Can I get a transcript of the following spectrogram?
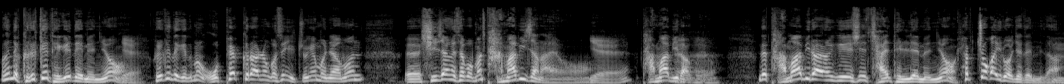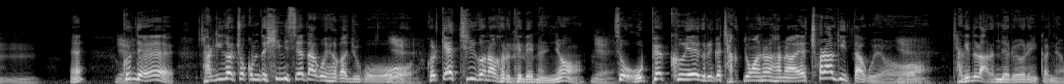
그런데 그렇게 되게 되면요. 예. 그렇게 되게 되면 오페크라는 것은 일종의 뭐냐면 시장에서 보면 담합이잖아요. 예. 담합이라고요. 예. 근데 담합이라는 것이 잘 되려면요 협조가 이루어져야 됩니다. 음, 음. 예? 예. 그런데 자기가 조금 더 힘이 세다고 해가지고 예. 그걸 깨트리거나 그렇게 음. 되면요. 예. 그래서 오페크에 그러니까 작동하는 하나의 철학이 있다고요. 예. 자기들 나름대로 그러니까요.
